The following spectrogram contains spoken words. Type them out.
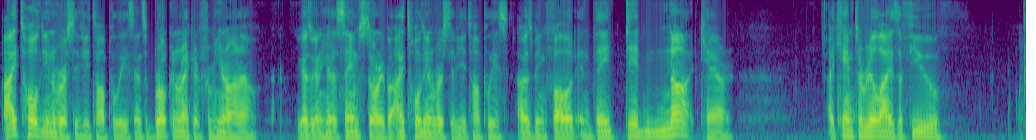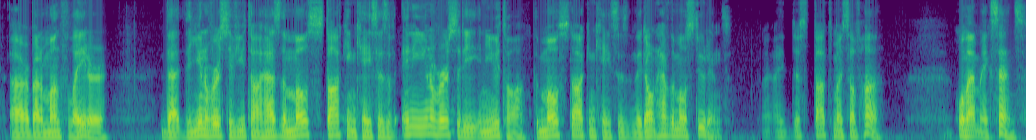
I told University of Utah Police, and it's a broken record from here on out. You guys are going to hear the same story, but I told University of Utah police I was being followed and they did not care. I came to realize a few, uh, about a month later, that the University of Utah has the most stalking cases of any university in Utah, the most stalking cases, and they don't have the most students. I just thought to myself, huh, well, that makes sense.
